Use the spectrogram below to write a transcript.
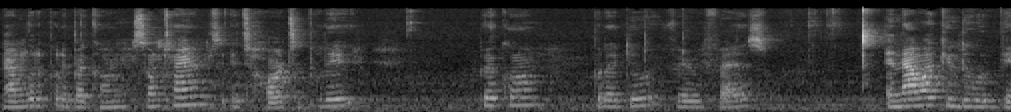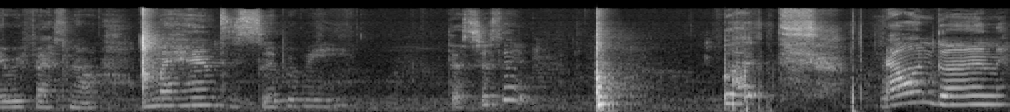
Now I'm gonna put it back on. Sometimes it's hard to put it back on, but I do it very fast. And now I can do it very fast now. When my hands is slippery, that's just it. But now I'm done.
